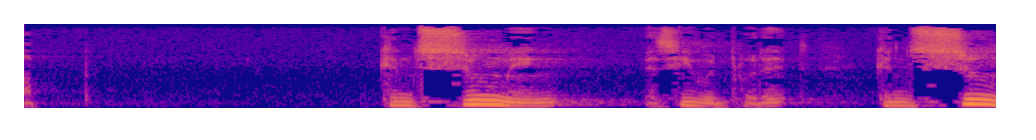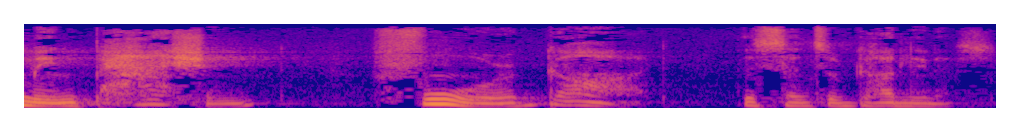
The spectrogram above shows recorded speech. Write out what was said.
a consuming, as he would put it, consuming passion for God, this sense of godliness.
